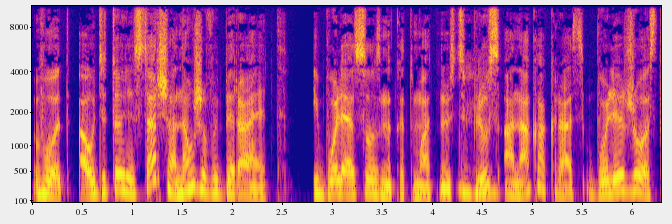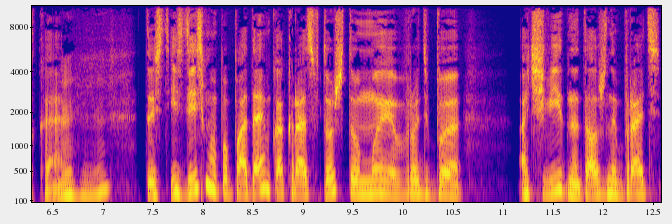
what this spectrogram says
Вот. Аудитория старше, она уже выбирает и более осознанно к этому относится. Угу. Плюс она как раз более жесткая. Угу. То есть и здесь мы попадаем как раз в то, что мы вроде бы очевидно, должны брать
